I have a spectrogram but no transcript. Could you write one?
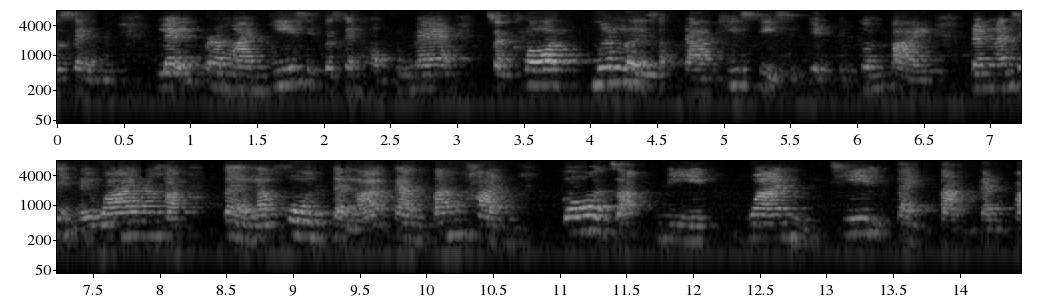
20%และอีกประมาณ 20%ของคุณแม่ จะคลอดเมื่อเลยสัปดาห์ที่ 41 เป็นต้นไป ดังนั้นจะเห็นได้ว่านะคะ แต่ละคนแต่ละการตั้งครรภ์ก็จะมีวันที่แตกต่างกันไป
